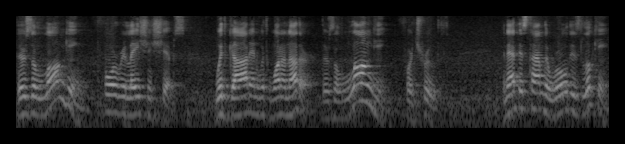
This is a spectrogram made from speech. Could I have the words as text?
There's a longing for relationships with God and with one another. There's a longing for truth. And at this time, the world is looking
